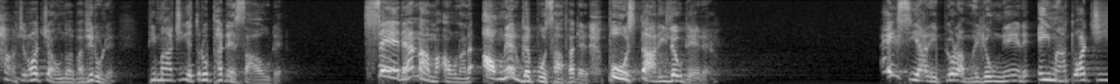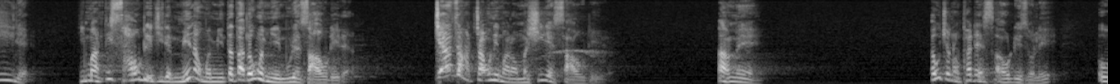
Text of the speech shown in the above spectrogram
ဟာကျွန်တော်ကြောင်တော့ဘာဖြစ်လို့လဲ ဒီမှာကြီးကသူတို့ဖတ်တဲ့စာအုပ်တဲ့ဆယ်တန်းတော့မအောင်တာနဲ့အောင်တဲ့လူတွေပို့စာဖတ်တယ်ပိုစတာတွေလုပ်တယ်တဲ့အဲ့ဆရာတွေပြောတာမယုံနဲ့တဲ့အိမ်မှာတွားကြီးတဲ့ဒီမှာဒီစာအုပ်တွေကြီးတယ်မင်းတော့မမြင်တတလုံးမမြင်ဘူးတဲ့စာအုပ်တွေတဲ့ကျမ်းစာကြောင်းတွေမှာတော့မရှိတဲ့စာအုပ်တွေအာမင်အခုကျွန်တော်ဖတ်တဲ့စာအုပ်တွေဆိုလေဟို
